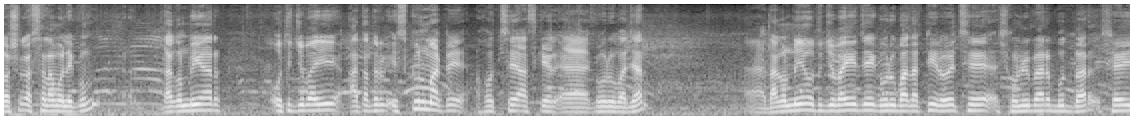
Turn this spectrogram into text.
দর্শক, আসসালামু আলাইকুম। দাগনবিয়ার ঐতিহ্যবাহী আতাতুর স্কুল মাঠে হচ্ছে আজকের গরু বাজার। দাগনবিয়া ঐতিহ্যবাহী যে গরু বাজারটি রয়েছে শনিবার, বুধবার, সেই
